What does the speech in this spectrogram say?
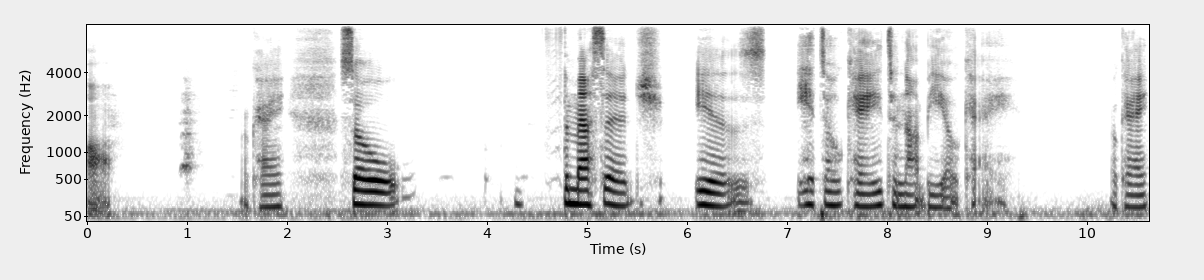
all. Okay. So, the message is it's okay to not be okay. Okay?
